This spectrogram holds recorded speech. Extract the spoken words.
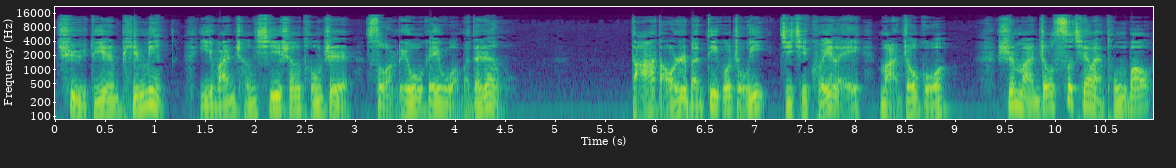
去与敌人拼命，以完成牺牲同志所留给我们的任务，打倒日本帝国主义及其傀儡满洲国。使满洲四千万同胞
